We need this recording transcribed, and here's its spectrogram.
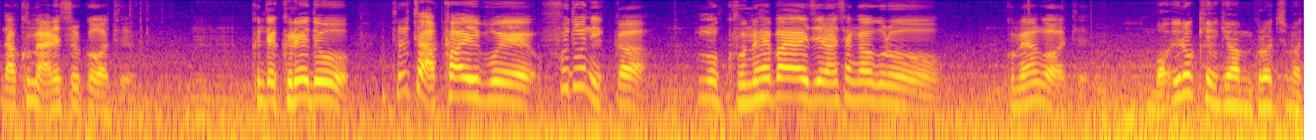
나 구매 안 했을 것 같아요 근데 그래도 트루트 아카이브의 후드니까 한번 구매해봐야지라는 생각으로 구매한 것 같아요 뭐 이렇게 얘기하면 그렇지만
